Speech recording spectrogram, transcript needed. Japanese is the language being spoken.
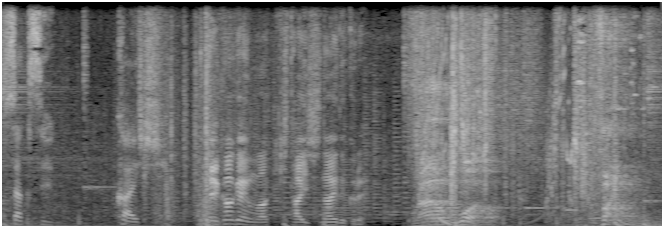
作戦開始手加減は期待しないでくれ Round one. Fight.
